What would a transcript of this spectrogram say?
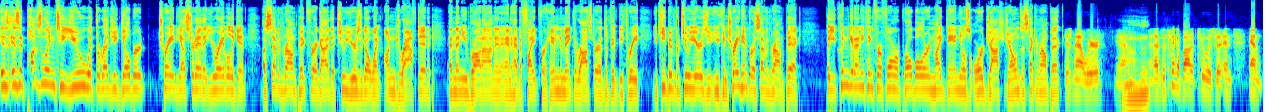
is is it puzzling to you with the Reggie Gilbert trade yesterday that you were able to get a seventh round pick for a guy that two years ago went undrafted and then you brought on and, and had to fight for him to make the roster at the 53 you keep him for two years you, you can trade him for a seventh round pick but you couldn't get anything for a former pro bowler in mike daniels or josh jones a second round pick Isn't that weird? Yeah. And uh, the thing about it too is that, and and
